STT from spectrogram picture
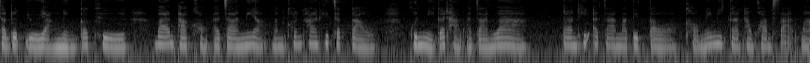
สะดุดอยู่อย่างหนึ่งก็คือ บ้านพักของอาจารย์เนี่ยมันค่อนข้างที่จะเก่า คุณหมีก็ถามอาจารย์ว่า ตอนที่อาจารย์มาติดต่อ เขาไม่มีการทำความสะอาดมา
